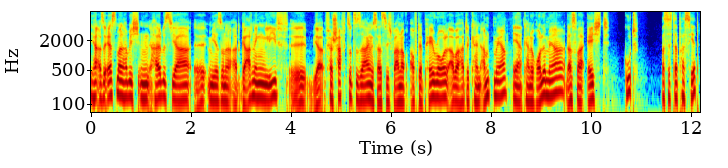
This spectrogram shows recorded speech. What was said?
Ja, also erstmal habe ich ein halbes Jahr äh, mir so eine Art Gardening Leave äh, ja, verschafft sozusagen. Das heißt, ich war noch auf der Payroll, aber hatte kein Amt mehr, Ja. keine Rolle mehr. Das war echt gut. Was ist da passiert?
